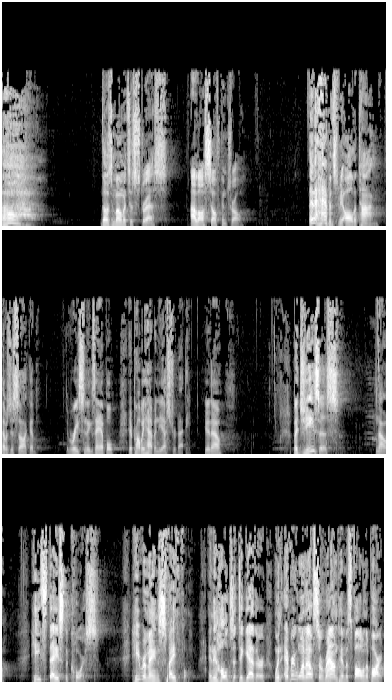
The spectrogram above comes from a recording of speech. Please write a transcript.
Ah, those moments of stress, I lost self-control. And it happens to me all the time. That was just like a recent example. It probably happened yesterday, you know? But Jesus, no, he stays the course. He remains faithful and he holds it together when everyone else around him has fallen apart.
